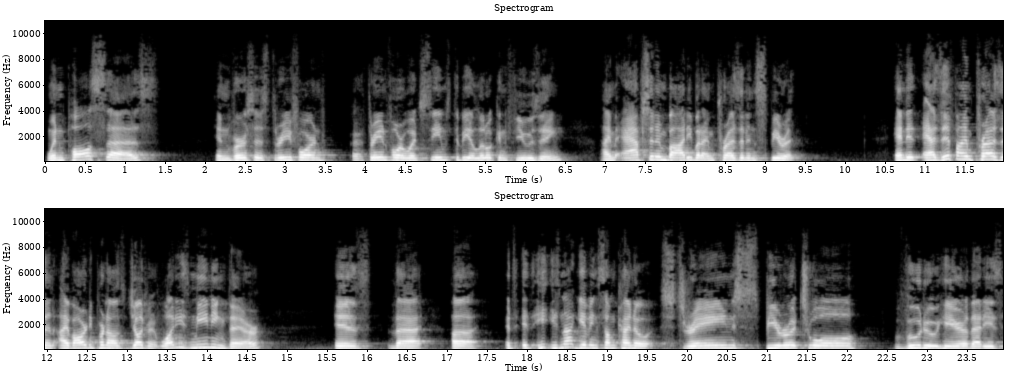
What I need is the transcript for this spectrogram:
When Paul says in verses 3, 4, and, uh, 3 and 4, which seems to be a little confusing, I'm absent in body, but I'm present in spirit. And it, as if I'm present, I've already pronounced judgment. What he's meaning there is that uh, it, he's not giving some kind of strange spiritual voodoo here that he's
